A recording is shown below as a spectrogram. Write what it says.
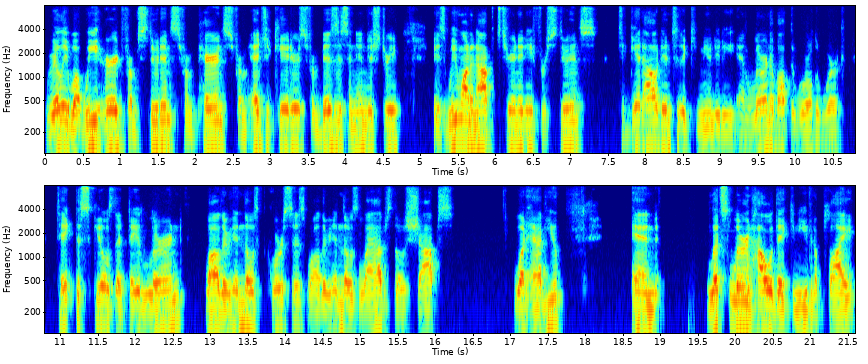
Really, what we heard from students, from parents, from educators, from business and industry is we want an opportunity for students to get out into the community and learn about the world of work, take the skills that they learned while they're in those courses, while they're in those labs, those shops, what have you, and let's learn how they can even apply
